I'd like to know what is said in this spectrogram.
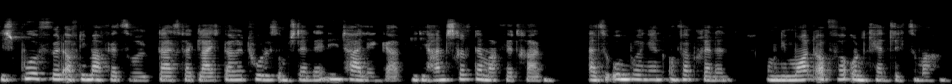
Die Spur führt auf die Mafia zurück, da es vergleichbare Todesumstände in Italien gab, die die Handschrift der Mafia tragen, also umbringen und verbrennen, um die Mordopfer unkenntlich zu machen.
